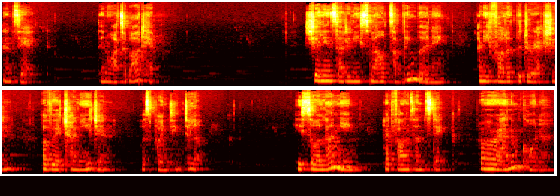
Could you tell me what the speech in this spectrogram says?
and said, Then what about him? Xie Lian suddenly smelled something burning and he followed the direction of where Quan Yizhen was pointing to look. He saw Lang Ying had found some stick from a random corner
